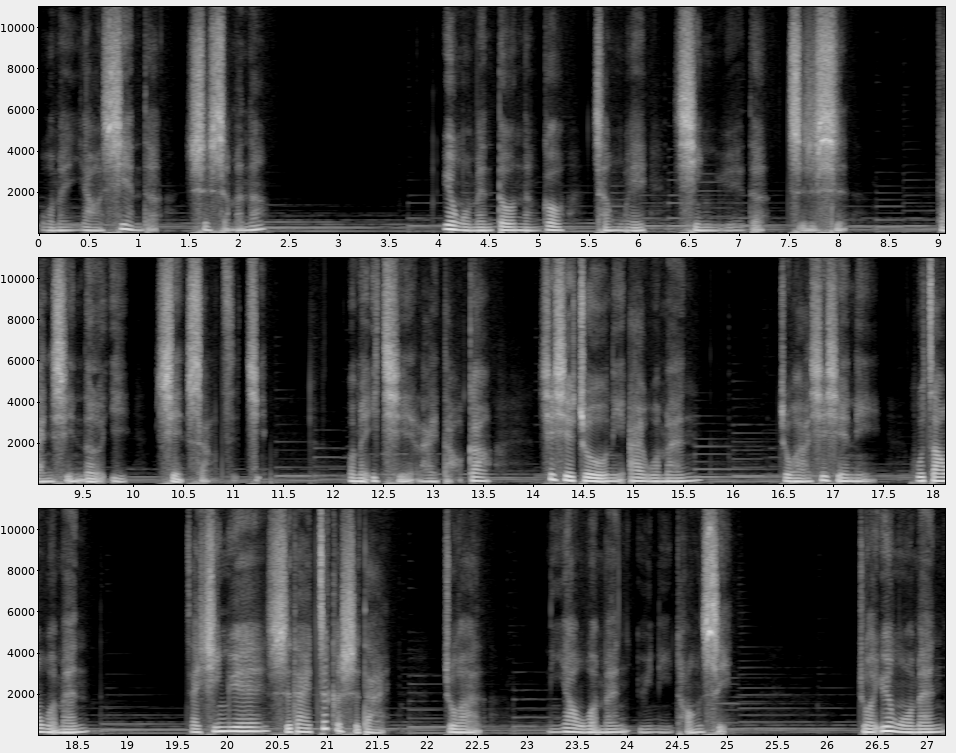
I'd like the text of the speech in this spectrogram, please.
我们要献的是什么呢？愿我们都能够成为新约的执事，甘心乐意献上自己。我们一起来祷告：谢谢主，你爱我们，主啊，谢谢你呼召我们，在新约时代这个时代，主啊，你要我们与你同行。主，愿我们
